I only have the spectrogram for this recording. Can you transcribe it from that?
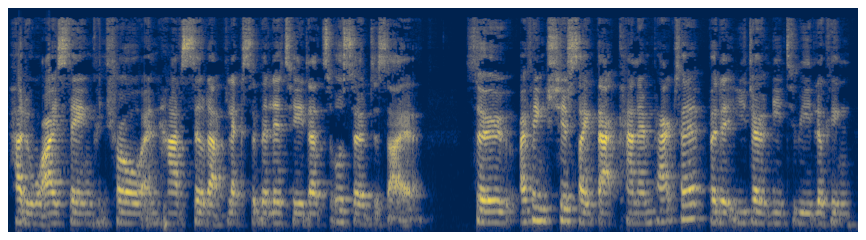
How do I stay in control and have still that flexibility that's also a desire? So I think shifts like that can impact it, but it, you don't need to be looking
